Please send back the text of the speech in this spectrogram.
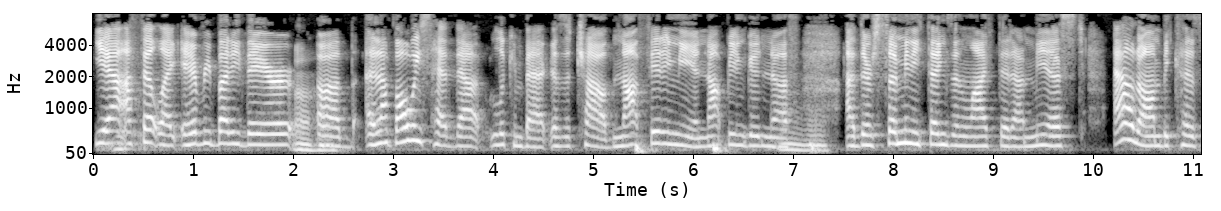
yeah, I felt like everybody there, Uh-huh. uh, and I've always had that looking back as a child, not fitting in, not being good enough. Mhm. Uh, there's so many things in life that I missed out on because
